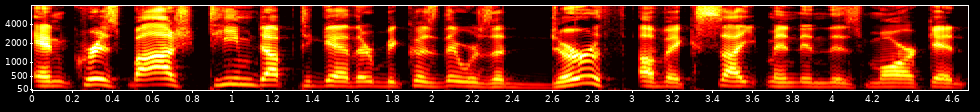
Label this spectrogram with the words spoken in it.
and Chris Bosh teamed up together because there was a dearth of excitement in this market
